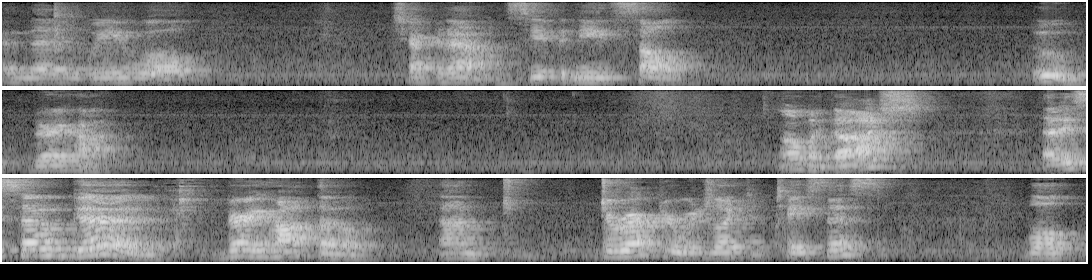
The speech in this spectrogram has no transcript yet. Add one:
And then we will check it out and see if it needs salt. Ooh, very hot. Oh my gosh, that is so good. Very hot though. Um, director, would you like to taste this? Well,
